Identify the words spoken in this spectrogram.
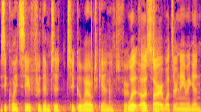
Is it quite safe for them to, to go out again? For, What? for Oh, us to- sorry. What's her name again?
